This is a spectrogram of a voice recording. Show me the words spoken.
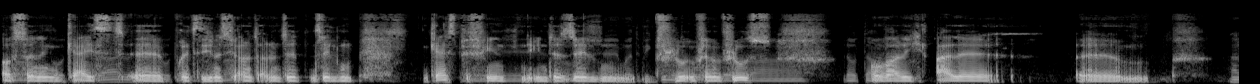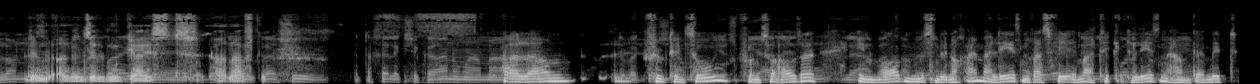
auf seinen Geist äh, präzisieren, dass wir alle und alle denselben Geist befinden, in derselben Fl im Fluss. Und weil ich alle ähm, an denselben Geist anhaften. Alarm fügt hinzu von zu Hause. Im Morgen müssen wir noch einmal lesen, was wir im Artikel gelesen haben, damit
